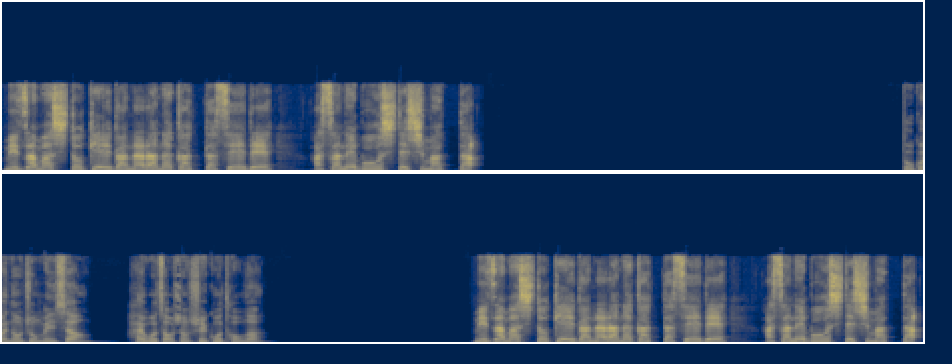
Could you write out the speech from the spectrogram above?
目覚まし時計が鳴らなかったせいで朝寝坊してしまった。都怪闹钟没响，害我早上睡过头了。目覚まし時計が鳴らなかったせいで朝寝坊してしまった。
